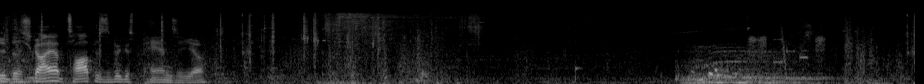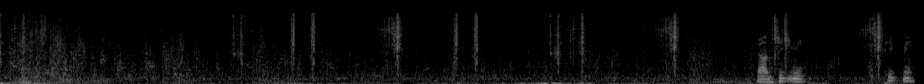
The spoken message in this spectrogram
Dude, this guy up top is the biggest pansy, yo. Come peek me. Peek me.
